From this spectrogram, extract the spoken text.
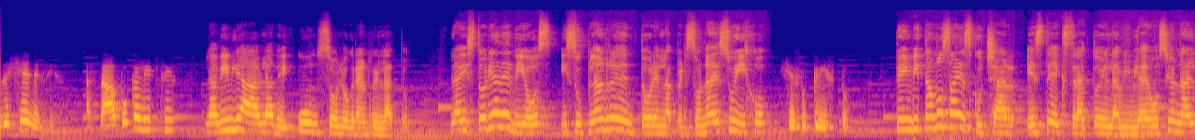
Desde Génesis hasta Apocalipsis, la Biblia habla de un solo gran relato. La historia de Dios y su plan redentor en la persona de su Hijo, Jesucristo. Te invitamos a escuchar este extracto de la Biblia devocional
